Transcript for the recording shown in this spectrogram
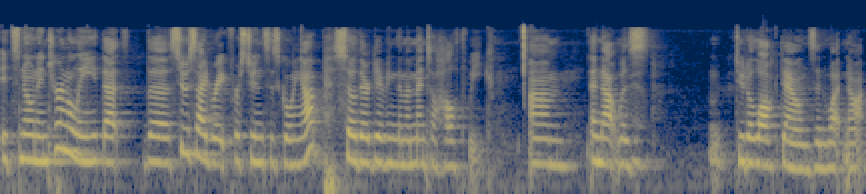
it's known internally that the suicide rate for students is going up, so they're giving them a mental health week. Um, and that was due to lockdowns and whatnot.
